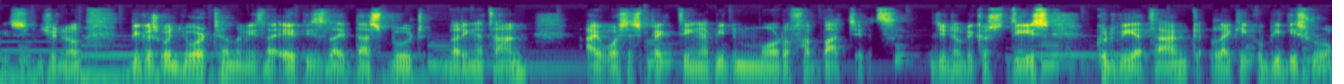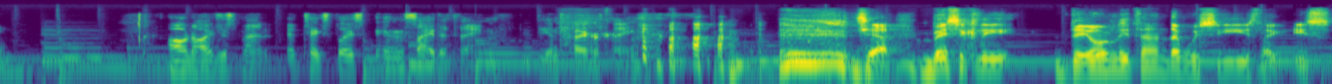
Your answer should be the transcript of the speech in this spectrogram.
this, you know. Because when you were telling me it's like hey, this is like Das Boot but in a tank, I was expecting a bit more of a budget, you know, because this could be a tank, like it could be this room. Oh no, I just meant it takes place inside a thing, the entire thing. yeah, basically the only time that we see is like is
